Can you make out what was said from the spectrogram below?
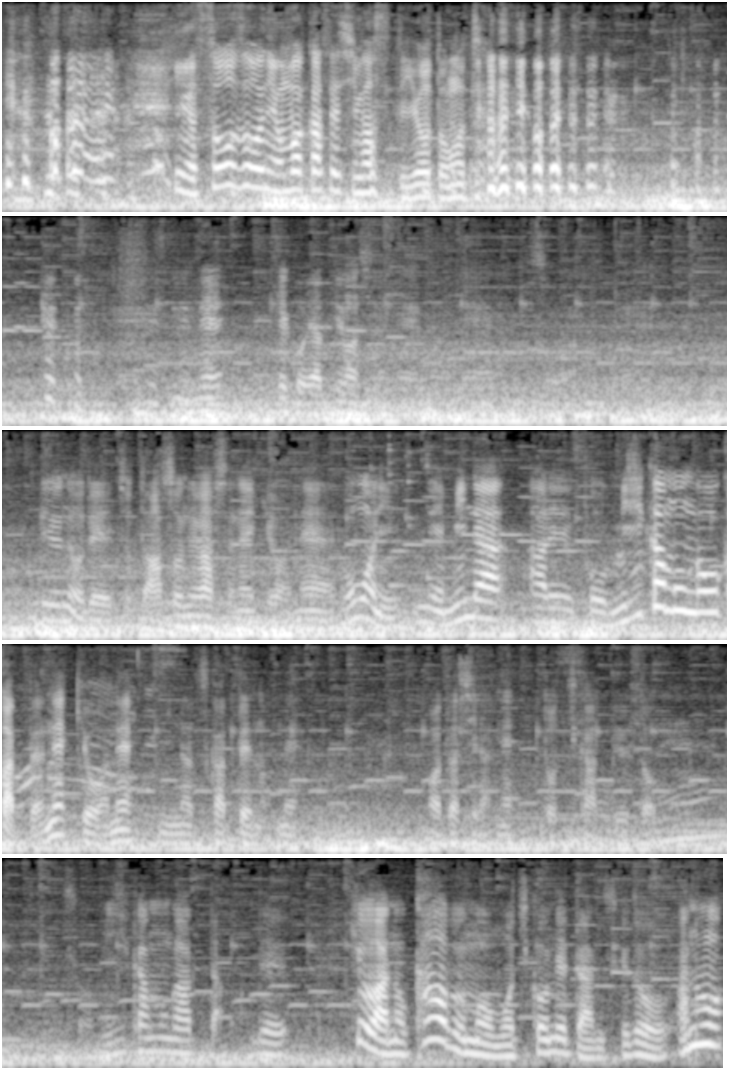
今想像にお任せしますって言おうと思ったのに。ね結構やってましたねっていうのでちょっと遊んでましたね今日はね。主にねみんなあれこう短もんが多かったよね今日はね。みんな使ってるのね。私らねどっちかっていうと。そう短もんがあった。で今日はあのカーブも持ち込んでたんですけどあの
